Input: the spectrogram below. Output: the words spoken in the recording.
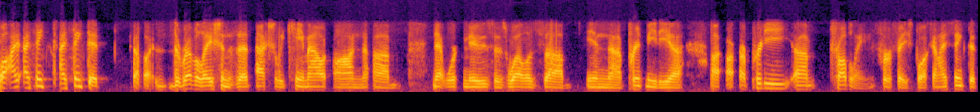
Well, I, I think I think that the revelations that actually came out on um, network news as well as uh, in uh, print media uh, are, are, pretty um, troubling for Facebook. And I think that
